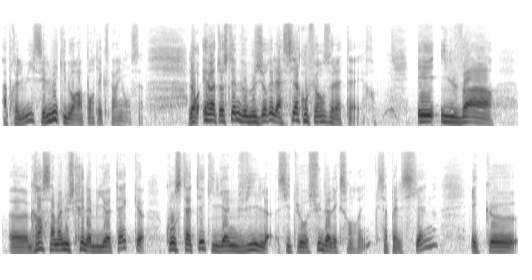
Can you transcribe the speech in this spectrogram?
après lui, c'est lui qui nous rapporte l'expérience. Alors Ératosthène veut mesurer la circonférence de la Terre, et il va, euh, grâce à un manuscrit de la bibliothèque, constater qu'il y a une ville située au sud d'Alexandrie, qui s'appelle Sienne, et que,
